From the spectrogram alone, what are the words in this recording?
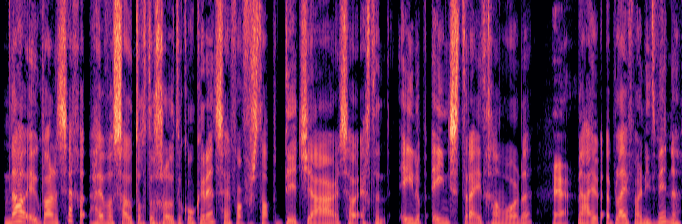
Nou, ik wou het zeggen. Hij was, zou toch de grote concurrent zijn van Verstappen dit jaar. Het zou echt een één op één strijd gaan worden. Ja. Maar hij, hij blijft maar niet winnen.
